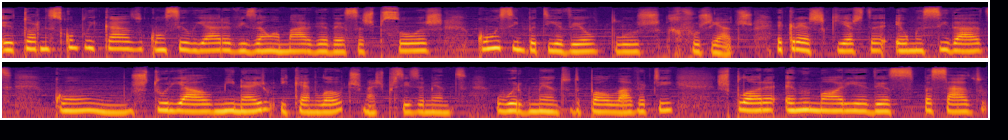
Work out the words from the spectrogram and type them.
eh, torna-se complicado conciliar a visão amarga dessas pessoas com a simpatia dele pelos refugiados. Acresce que esta é uma cidade com um historial mineiro e Ken Loach, mais precisamente o argumento de Paul Laverty, explora a memória desse passado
